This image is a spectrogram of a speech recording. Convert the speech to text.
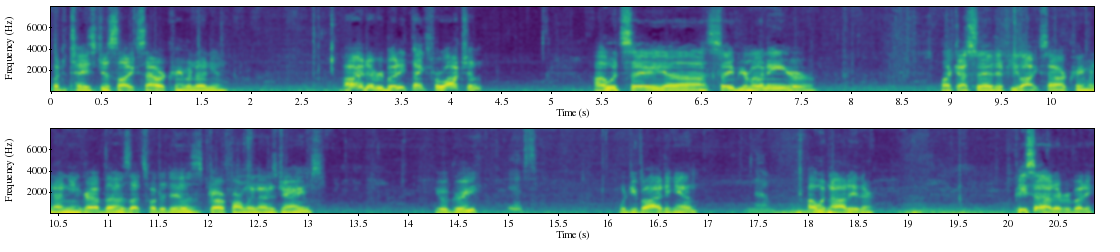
but it tastes just like sour cream and onion. All right, everybody, thanks for watching. I would say uh, save your money or like I said, if you like sour cream and onion, grab those. That's what it is. Jar formerly known as James. You agree? Yes. Would you buy it again? No. I would not either. Peace out, everybody.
